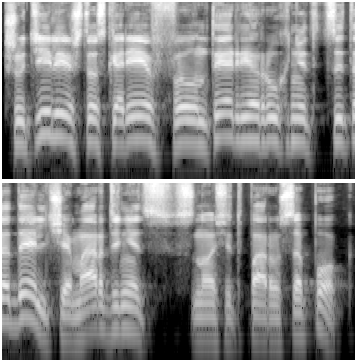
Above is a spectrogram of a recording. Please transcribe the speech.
Шутили, что скорее в Фаунтерре рухнет цитадель, чем Арденец сносит пару сапог.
